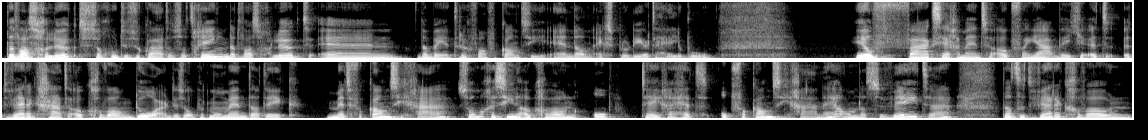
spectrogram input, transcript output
Dat was gelukt, zo goed en zo kwaad als dat ging. Dat was gelukt. En dan ben je terug van vakantie en dan explodeert de hele boel. Heel vaak zeggen mensen ook van ja, weet je, het, het werk gaat ook gewoon door. Dus op het moment dat ik met vakantie ga, sommigen zien ook gewoon op tegen het op vakantie gaan. Hè? Omdat ze weten dat het werk gewoon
